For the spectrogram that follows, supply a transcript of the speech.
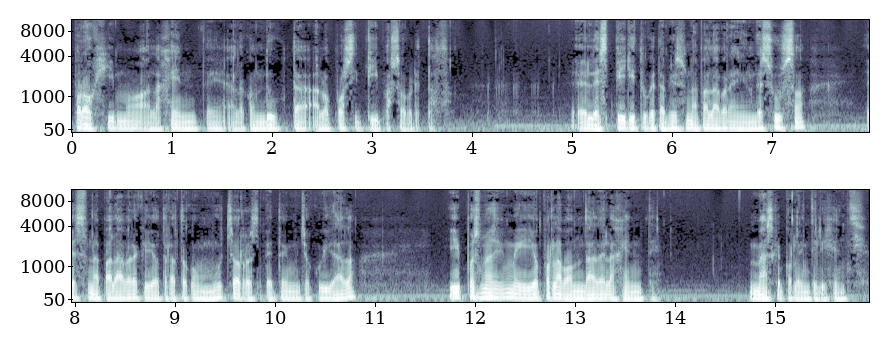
prójimo, a la gente, a la conducta, a lo positivo sobre todo. El espíritu, que también es una palabra en desuso, es una palabra que yo trato con mucho respeto y mucho cuidado y pues más bien me guío por la bondad de la gente, más que por la inteligencia.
